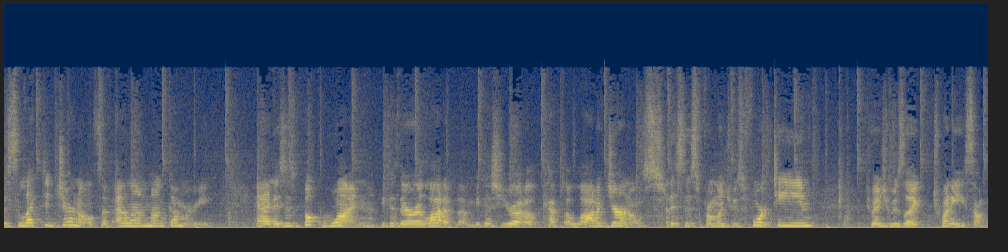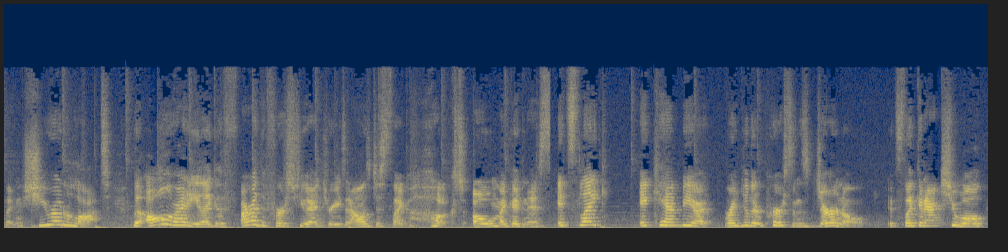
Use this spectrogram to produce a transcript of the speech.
the selected journals of L.M. Montgomery. And this is book one, because there are a lot of them, because she wrote, kept a lot of journals. This is from when she was 14 to when she was like 20 something. She wrote a lot. But already, like, I read the first few entries and I was just like hooked. Oh my goodness. It's like it can't be a regular person's journal. It's like an actual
